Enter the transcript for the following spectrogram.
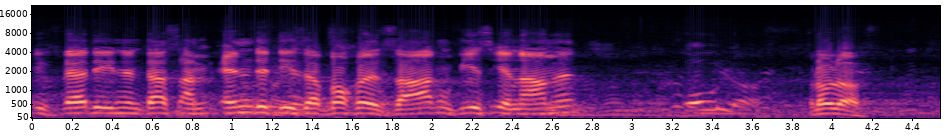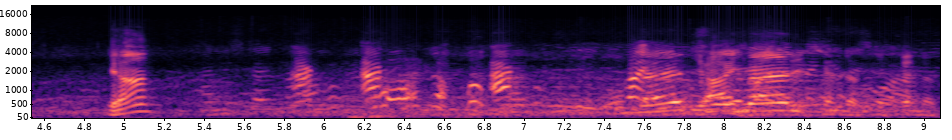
ich werde Ihnen das am Ende dieser Woche sagen. Wie ist Ihr Name? Roloff. Roloff. Ja? Ja, ich weiß, ich kenne das, ich kenn das.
